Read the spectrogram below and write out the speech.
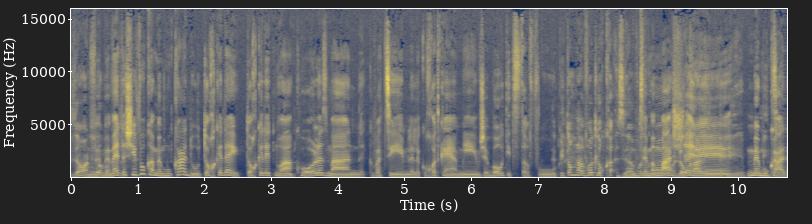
זהו, אני לא... ובאמת השיווק הממוקד הוא תוך כדי, תוך כדי תנועה, כל הזמן קבצים ללקוחות קיימים, שבואו תצטרפו. זה פתאום לעבוד לוקאלי, זה זה ממש לוקאלי. אה. ממוקד,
